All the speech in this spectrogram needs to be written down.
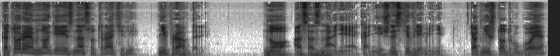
которое многие из нас утратили, не правда ли? Но осознание конечности времени, как ничто другое,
